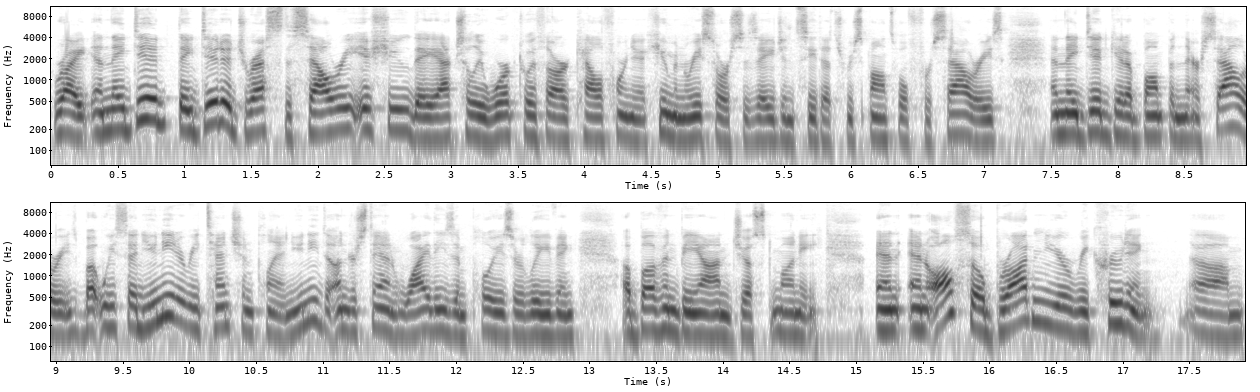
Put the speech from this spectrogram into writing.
Right. And they did they did address the salary issue. They actually worked with our California Human Resources agency that's responsible for salaries, and they did get a bump in their salaries. But we said you need a retention plan. You need to understand why these employees are leaving above and beyond just money. And and also broaden your recruiting um,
